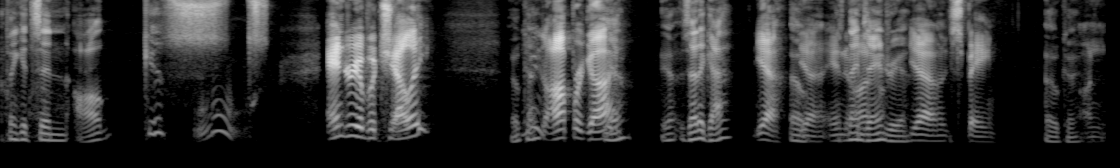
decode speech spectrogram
I think it's in August. Ooh. Andrea Bocelli. Okay. He's an opera guy. Yeah. Yeah. Is that a guy? Yeah, Oh, yeah. his name's Andrea. Yeah, it's Spain. Okay. An-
